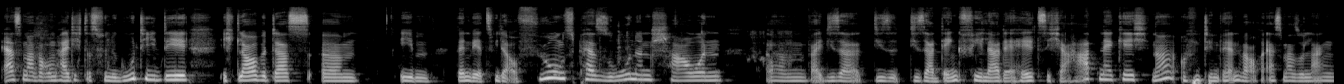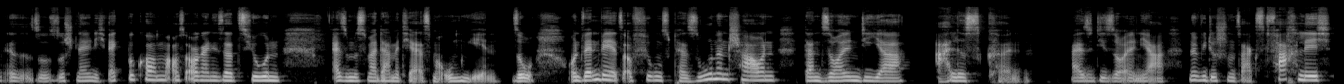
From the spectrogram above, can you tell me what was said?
erstmal, warum halte ich das für eine gute Idee? Ich glaube, dass ähm, eben, wenn wir jetzt wieder auf Führungspersonen schauen, ähm, weil dieser, diese, dieser Denkfehler, der hält sich ja hartnäckig, ne? Und den werden wir auch erstmal so lang, äh, so, so schnell nicht wegbekommen aus Organisationen. Also müssen wir damit ja erstmal umgehen. So. Und wenn wir jetzt auf Führungspersonen schauen, dann sollen die ja alles können. Also die sollen ja, ne, wie du schon sagst, fachlich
